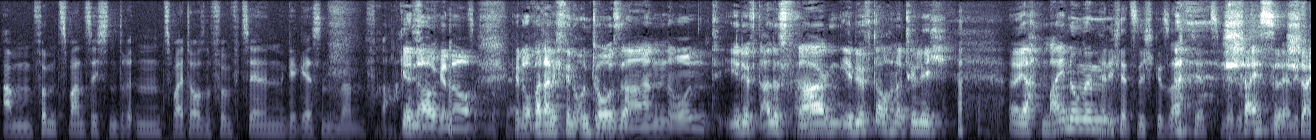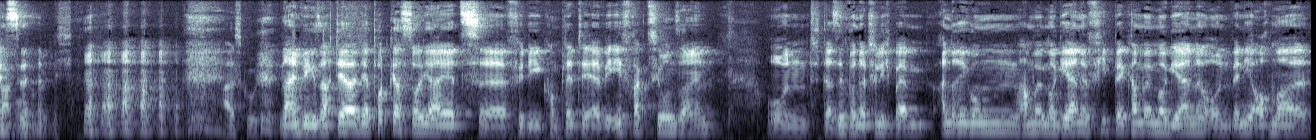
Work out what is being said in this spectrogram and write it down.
am 25.03.2015 gegessen, dann fragt. Genau, genau. so genau, was habe ich für eine Unterhose an? Und ihr dürft alles fragen. Ja. Ihr dürft auch natürlich äh, ja, Meinungen. Hätte ich jetzt nicht gesagt, jetzt Scheiße, scheiße. alles gut. Nein, wie gesagt, der, der Podcast soll ja jetzt äh, für die komplette RWE-Fraktion sein. Und da sind wir natürlich beim Anregungen, haben wir immer gerne, Feedback haben wir immer gerne. Und wenn ihr auch mal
